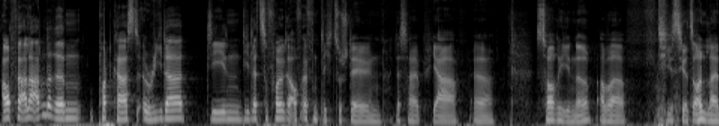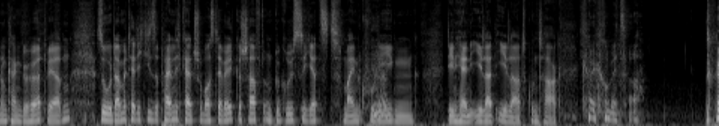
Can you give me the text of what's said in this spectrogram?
auch für alle anderen Podcast-Reader den, die letzte Folge auf öffentlich zu stellen. Deshalb, ja, äh, sorry, ne? Aber die ist jetzt online und kann gehört werden. So, damit hätte ich diese Peinlichkeit schon mal aus der Welt geschafft und begrüße jetzt meinen Kollegen, den Herrn Elat Elat. Guten Tag. Kein Kommentar.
